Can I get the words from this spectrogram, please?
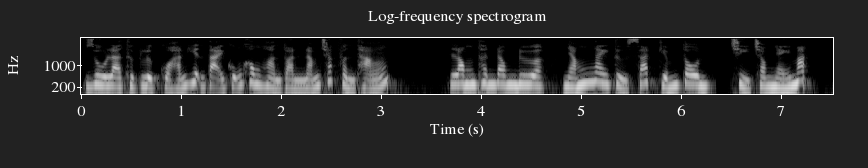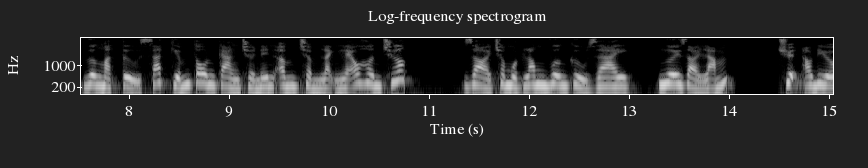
Dù là thực lực của hắn hiện tại cũng không hoàn toàn nắm chắc phần thắng. Long thân đong đưa, nhắm ngay tử sát kiếm tôn, chỉ trong nháy mắt, gương mặt tử sát kiếm tôn càng trở nên âm trầm lạnh lẽo hơn trước. Giỏi cho một long vương cửu giai, ngươi giỏi lắm. Chuyện audio,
